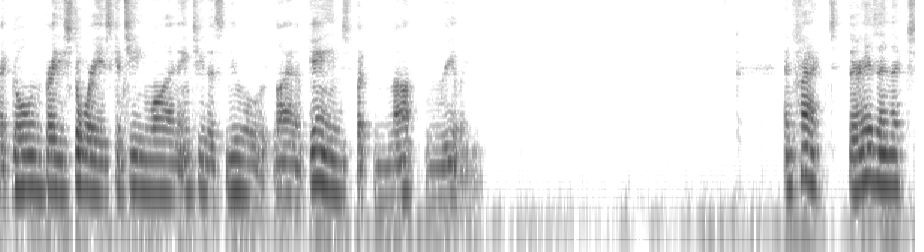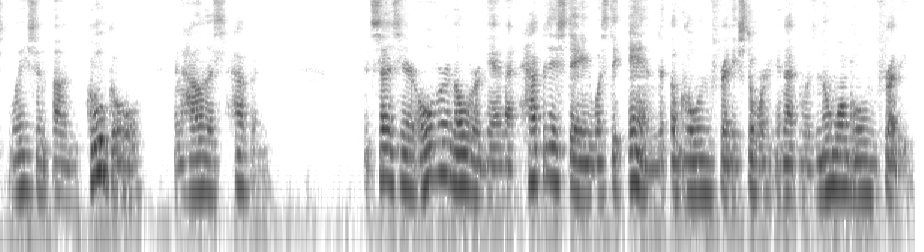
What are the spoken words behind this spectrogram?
that Golden Freddy stories continue on into this new line of games, but not really. In fact, there is an explanation on Google and how this happened. It says here over and over again that Happiest Day was the end of Golden Freddy's story and that was no more Golden Freddy.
